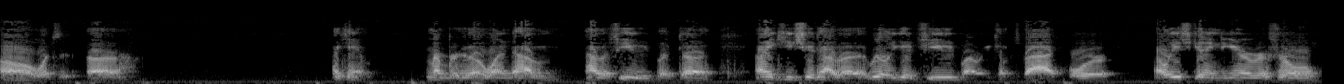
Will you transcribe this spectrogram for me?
oh, what's it? Uh, I can't remember who I wanted to have him have a feud, but uh, I think he should have a really good feud when he comes back, or at least getting the Universal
